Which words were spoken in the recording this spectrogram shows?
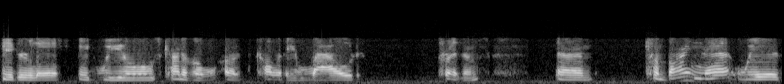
bigger lift, big wheels, kind of a, a call it a loud presence. Um, combine that with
